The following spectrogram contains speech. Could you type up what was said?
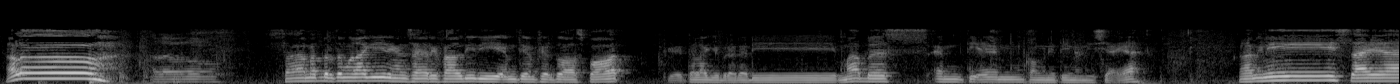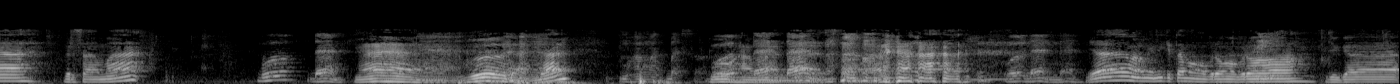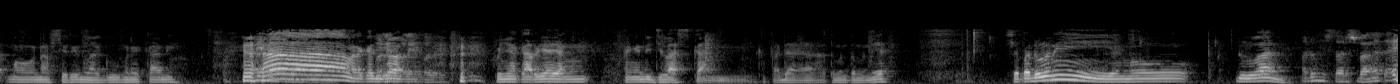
Halo, Halo. selamat bertemu lagi dengan saya Rivaldi di MTM Virtual Spot. Kita lagi berada di Mabes MTM Community Indonesia ya. Malam ini saya bersama Bu dan Nah, Bu dan dan Muhammad Basor. Muhammad dan dan. Bu dan dan. Ya, malam ini kita mau ngobrol-ngobrol, juga mau nafsirin lagu mereka nih. mereka juga Boleh, boleh, boleh. punya karya yang pengen dijelaskan kepada teman-teman ya. Siapa dulu nih yang mau duluan? Aduh historis banget ya.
